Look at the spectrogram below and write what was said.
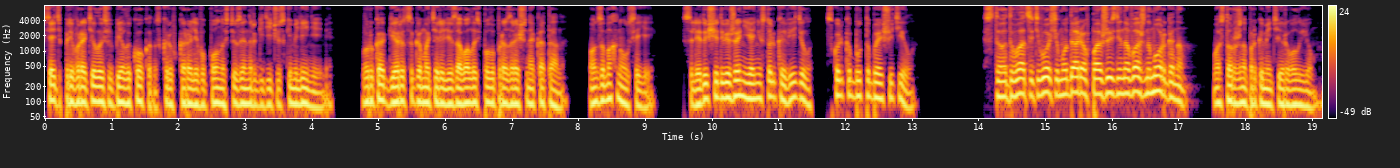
Сеть превратилась в белый кокон, скрыв королеву полностью за энергетическими линиями. В руках герцога материализовалась полупрозрачная катана. Он замахнулся ей. Следующее движение я не столько видел, сколько будто бы ощутил. «128 ударов по жизненно важным органам!» — восторженно прокомментировал Юм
